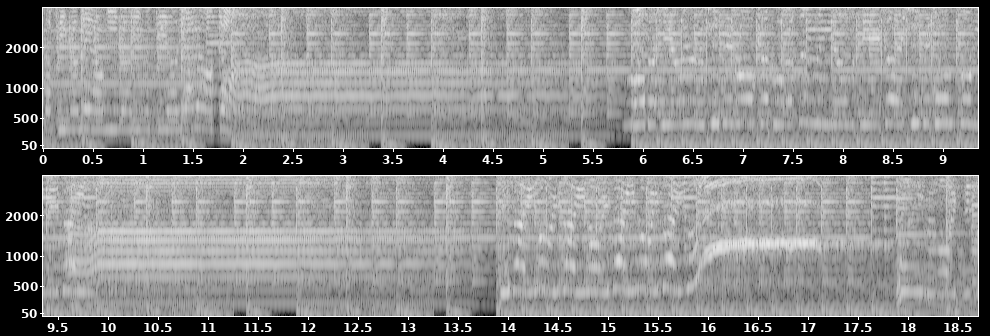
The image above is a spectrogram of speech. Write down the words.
私の目を見ろ命をやろうか。私を許してどうか殺さぬよう警戒して本当に痛い。痛いの痛いの痛いの痛いの。鬼雲一族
